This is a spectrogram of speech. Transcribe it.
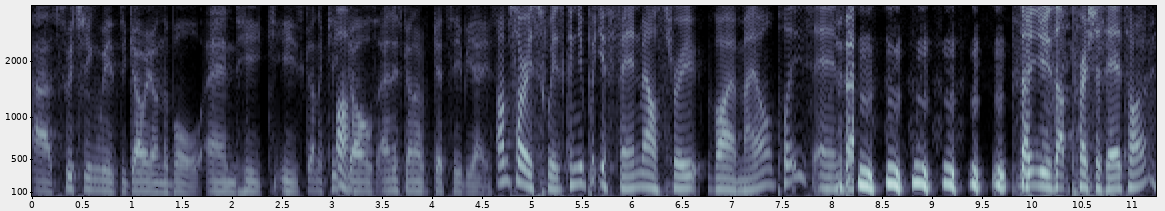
uh, switching with De Goey on the ball, and he he's going to kick Oh. goals and he's going to get CBAs. I'm sorry, Swizz. Can you put your fan mail through via mail, please? And uh, don't use up precious airtime.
